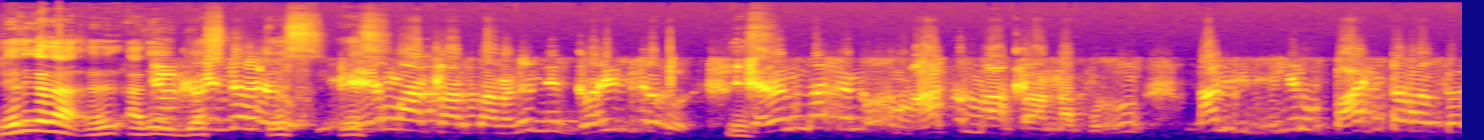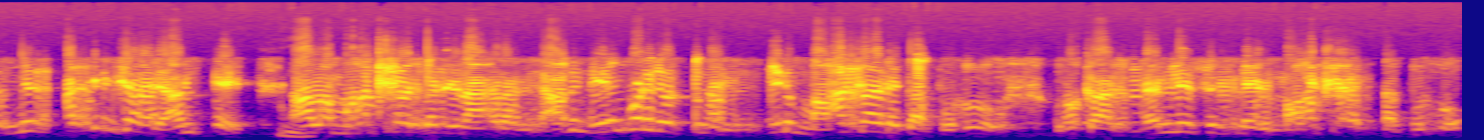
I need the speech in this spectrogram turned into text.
లేదు కదా అది ఏం మాట్లాడతానండి మీరు గ్రహించలేదు. సడన్గా నేను ఒక మాట మాట్లాడినప్పుడు దానికి మీరు బాధ్యత. మీరు ఖండించాలి అంతే. అలా మాట్లాడగలి నాగరాజు. అది నేను కూడా చెప్తున్నాను. నేను మాట్లాడేటప్పుడు ఒక జర్నలిస్ట్ నేను మాట్లాడేటప్పుడు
